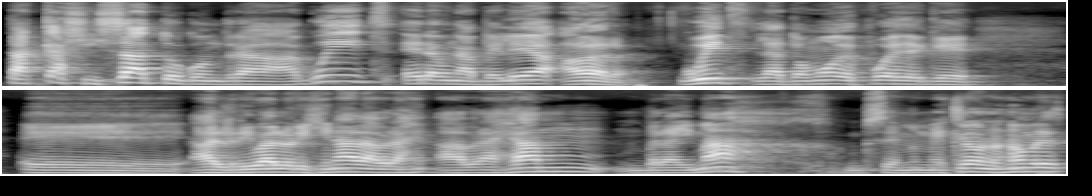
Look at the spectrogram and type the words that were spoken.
Takashi Sato contra Witt, era una pelea, a ver, Witt la tomó después de que eh, al rival original, Abraham Braimah, se me mezclaron los nombres,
